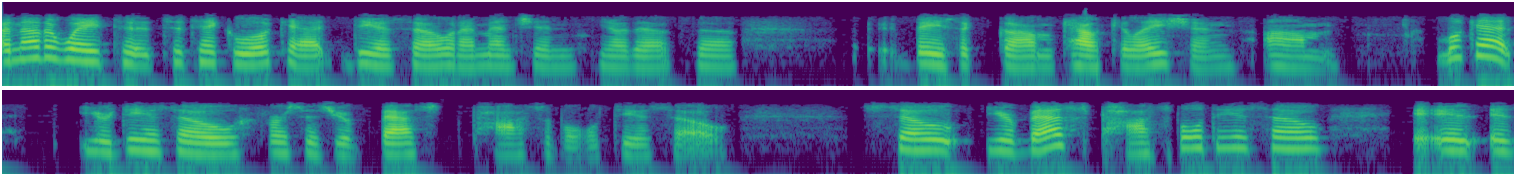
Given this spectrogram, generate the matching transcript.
another way to, to take a look at DSO, and I mentioned you know the the basic um, calculation. Um, look at your DSO versus your best possible DSO. So your best possible DSO is, is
